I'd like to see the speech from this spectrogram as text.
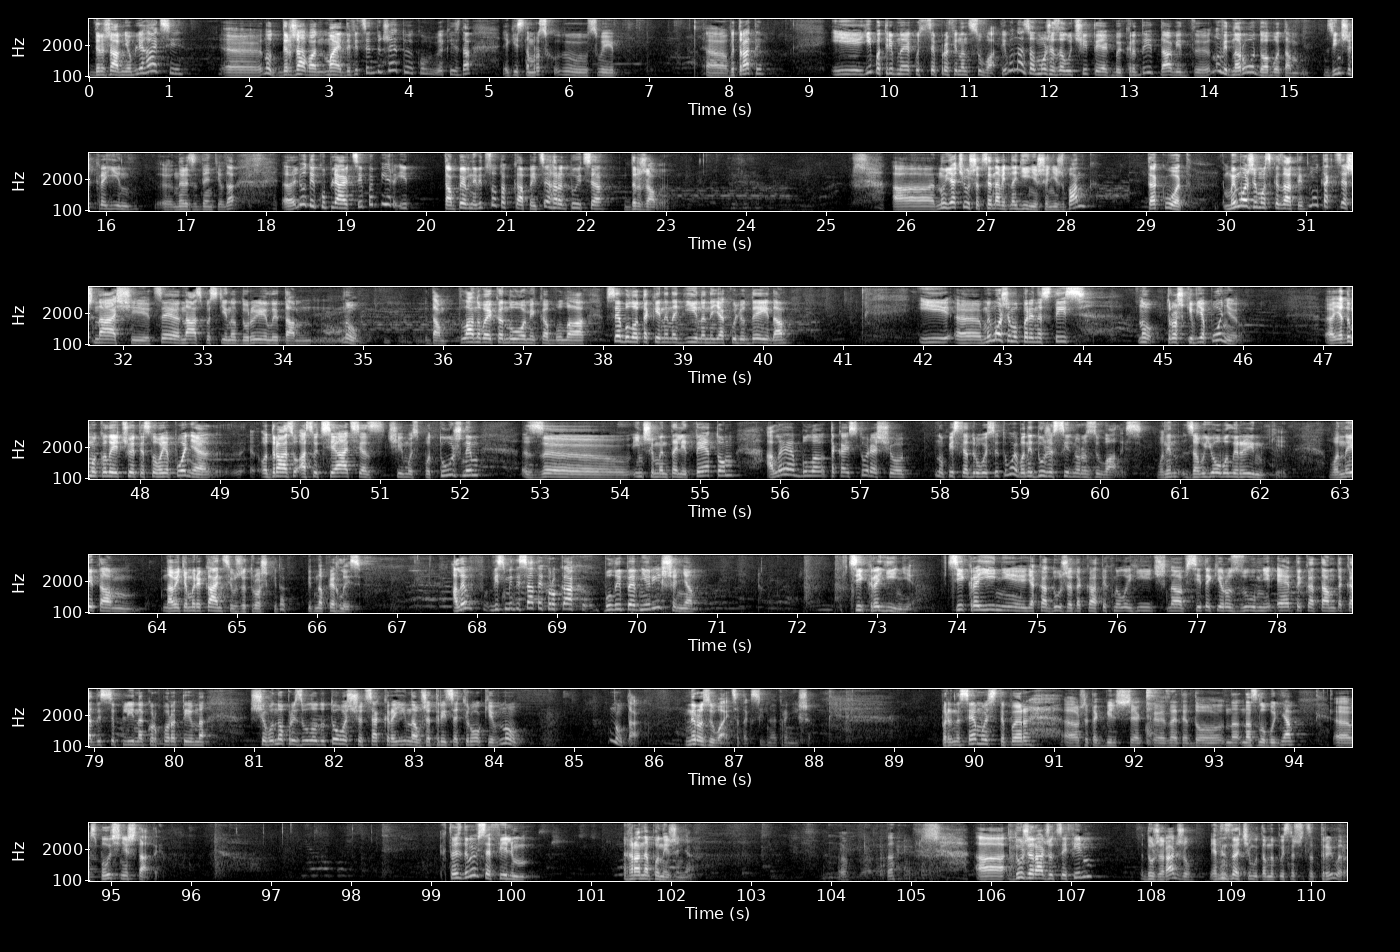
державні облігації. Е, ну, держава має дефіцит бюджету, якийсь, да, якісь там розх- ну, свої е, витрати. І їй потрібно якось це профінансувати. І вона може залучити якби, кредит да, від, е, ну, від народу або там, з інших країн, е, нерезидентів. Да. Е, Люди купляють цей папір, і там певний відсоток капає, і це гарантується державою. А, ну, я чув, що це навіть надійніше, ніж банк. Так от, ми можемо сказати, ну так це ж наші, це нас постійно дурили, там, ну, там планова економіка була, все було таке ненадійне, не як у людей. Да? І е, ми можемо перенестись ну, трошки в Японію. Е, я думаю, коли чуєте слово Японія, одразу асоціація з чимось потужним, з е, іншим менталітетом. Але була така історія, що ну, після Другої світової вони дуже сильно розвивались. Вони завойовували ринки. Вони там, навіть американці вже трошки так піднапряглись. Але в 80-х роках були певні рішення в цій країні. В цій країні, яка дуже така технологічна, всі такі розумні, етика, там така дисципліна корпоративна, що воно призвело до того, що ця країна вже 30 років, ну, ну так, не розвивається так сильно, як раніше. Перенесемось тепер е, вже так більше, як е, знаєте, до, на, на злобу дня, е, в Сполучені Штати. Хтось дивився фільм Гра на пониження? Дуже раджу цей фільм. Дуже раджу. Я не знаю, чому там написано, що це трилер.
